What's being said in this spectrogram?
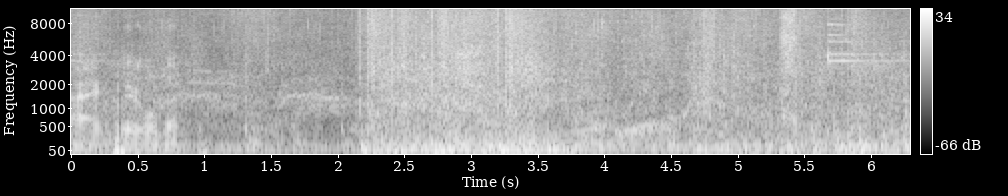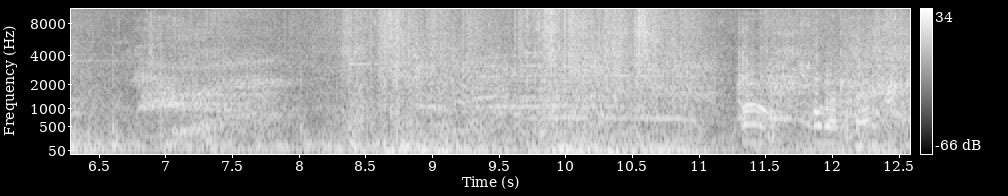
Alright, clear a little bit. Oh, hold out the back.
